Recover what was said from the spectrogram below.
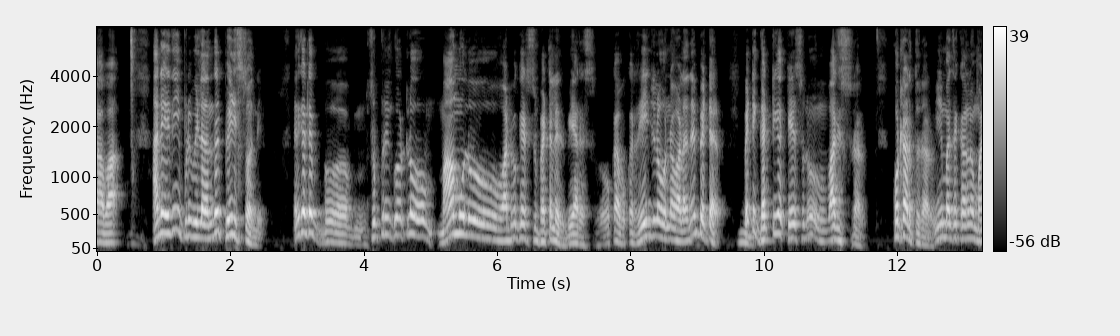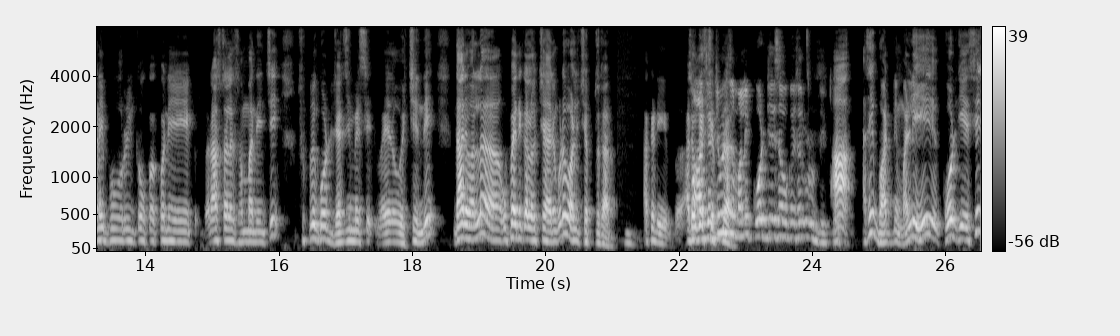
రావా అనేది ఇప్పుడు వీళ్ళందరూ పీడిస్తోంది. ఎందుకంటే సుప్రీంకోర్టులో మామూలు అడ్వకేట్స్ పెట్టలేదు బీఆర్ఎస్. ఒక ఒక రేంజ్లో ఉన్న వాళ్ళనే పెట్టారు. పెట్టి గట్టిగా కేసును వాదిస్తున్నారు. కొట్లాడుతున్నారు. ఈ మధ్య కాలంలో మణిపూర్ ఇంకొక కొన్ని రాష్ట్రాలకు సంబంధించి సుప్రీంకోర్టు జడ్జిమెంట్స్ ఏదో ఇచ్చింది. దానివల్ల ఉప ఎన్నికలు వచ్చాయని కూడా వాళ్ళు చెప్తున్నారు. అక్కడి అదే వాటిని మళ్ళీ కోర్టు చేసి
